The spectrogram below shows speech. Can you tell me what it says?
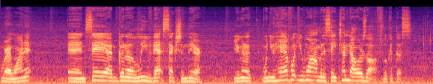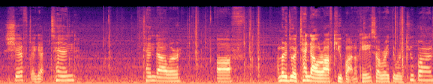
where I want it and say I'm gonna leave that section there. You're gonna, when you have what you want, I'm gonna say $10 off. Look at this. Shift, I got 10, $10 off. I'm gonna do a $10 off coupon, okay? So I'll write the word coupon,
